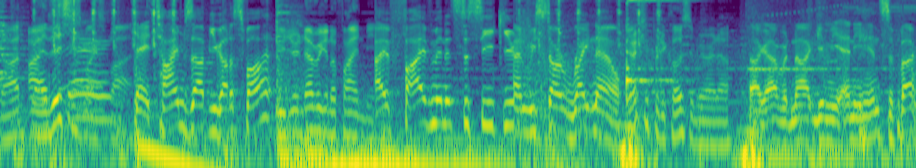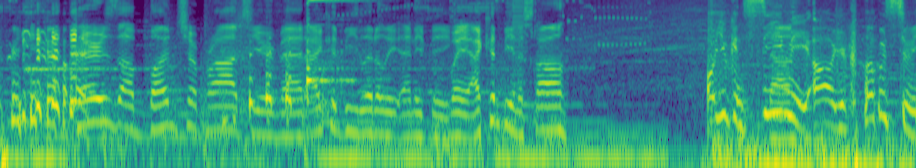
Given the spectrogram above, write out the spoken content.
god. Alright, this is my spot. Okay, time's up. You got a spot? Dude, you're never gonna find me. I have five minutes to seek you, and we start right now. You're actually pretty close to me right now. That guy would not give me any hints if I were you. There's a bunch of props here, man. I could be literally anything. Wait, I could be in a stall. Oh, you can see me. Oh, you're close to me.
